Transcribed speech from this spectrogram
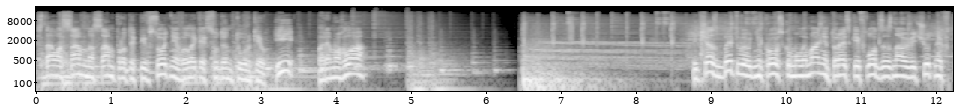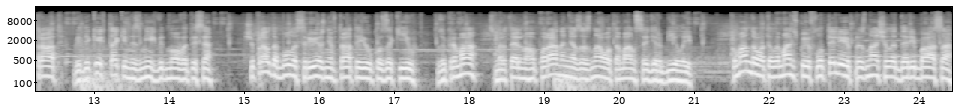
стала сам на сам проти півсотні великих суден турків і перемогла. Під час битви у Дніпровському лимані турецький флот зазнав відчутних втрат, від яких так і не зміг відновитися. Щоправда, були серйозні втрати і у козаків. Зокрема, смертельного поранення зазнав отаман Сидір Білий. Командувати Лиманською флотилією призначили Дерібаса.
